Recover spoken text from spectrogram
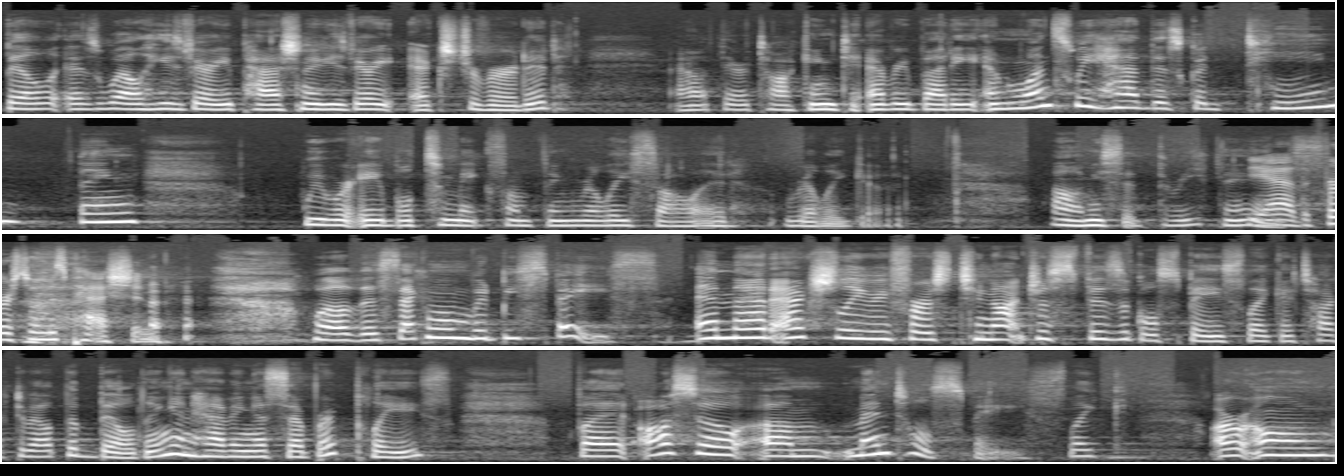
Bill as well, he's very passionate, he's very extroverted, out there talking to everybody. And once we had this good team thing, we were able to make something really solid, really good. Um, you said three things. Yeah, the first one was passion. Well, the second one would be space. And that actually refers to not just physical space, like I talked about the building and having a separate place, but also um, mental space, like our own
